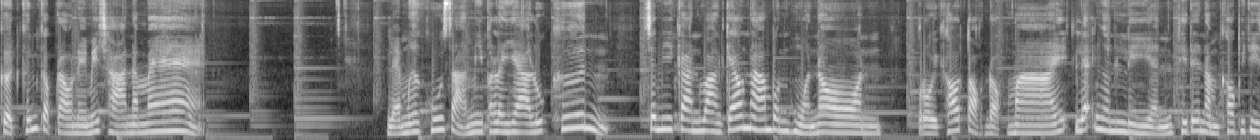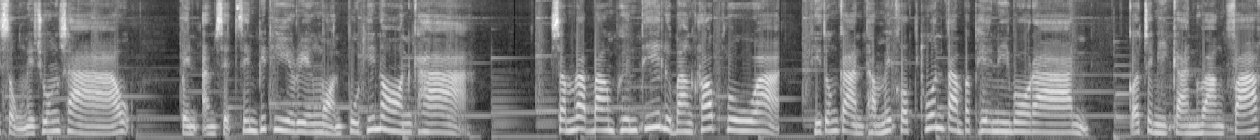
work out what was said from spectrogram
เกิดขึ้นกับเราในไม่ช้านะแม่ และเมื่อคู่สามีภรรยาลุกขึ้น จะมีการวางแก้วน้ำบนหัวนอนโปรยเข้าตอกดอกไม้และเงินเหรียญที่ได้นำเข้าพิธีสงฆ์ในช่วงเช้า เป็นอันเสร็จสิ้นพิธีเรียงหมอนปูที่นอนค่ะสำหรับบางพื้นที่หรือบางครอบครัว ที่ต้องการทำให้ครบถ้วนตามประเพณีโบราณ ก็จะมีการวางฟัก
